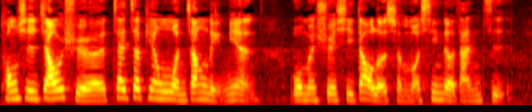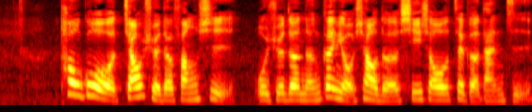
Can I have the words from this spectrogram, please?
同时教学在这篇文章里面我们学习到了什么新的单字。透过教学的方式。我觉得能更有效的吸收这个单字，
